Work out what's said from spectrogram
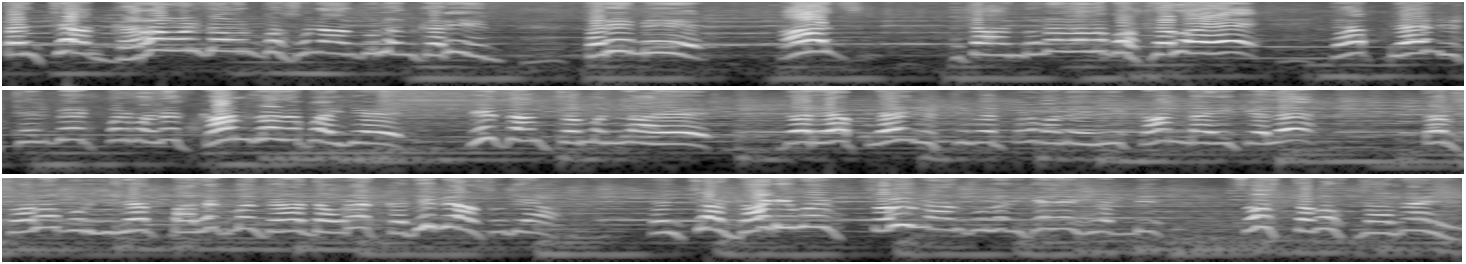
त्यांच्या घरावर जाऊन बसून आंदोलन करीन. तरी मी आज तिथं आंदोलनाला बसलेलो आहे. या प्लॅन इस्टिमेट प्रमाणे काम झालं पाहिजे. हेच आमचं म्हणणं आहे. जर या प्लॅन एस्टिमेटप्रमाणे यांनी काम नाही केलं तर सोलापूर जिल्ह्यात पालकमंत्र्याचा दौरा कधी बी असू द्या. त्यांच्या गाडीवर चढून आंदोलन केल्याशिवाय मी स्वस्त बसणार नाही.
